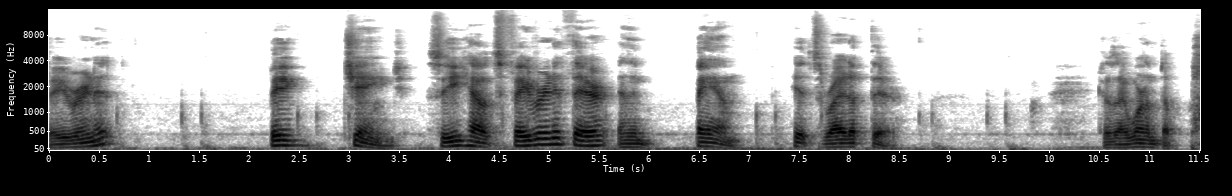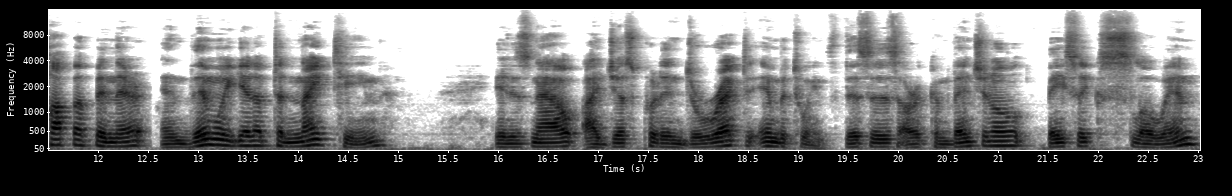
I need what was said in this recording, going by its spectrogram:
favoring it. Big change. See how it's favoring it there and then bam, hits right up there. Because I want them to pop up in there. And then we get up to 19. It is now, I just put in direct in-betweens. This is our conventional basic slow in.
